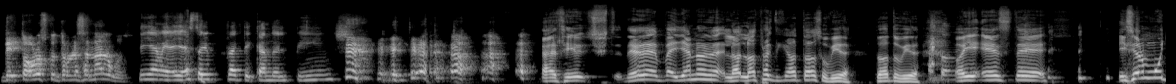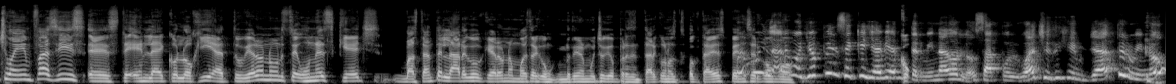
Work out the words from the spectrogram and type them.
de todos los controles análogos. Sí, ya mira, ya estoy practicando el pinch. Así, ya no, lo has practicado toda su vida, toda tu vida. Oye, este... Hicieron mucho énfasis este, en la ecología. Tuvieron un, este, un sketch bastante largo que era una muestra como que no tienen mucho que presentar con Octavia Spencer. muy largo. Yo pensé que ya habían terminado los Apple Watch y dije, ya terminó.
